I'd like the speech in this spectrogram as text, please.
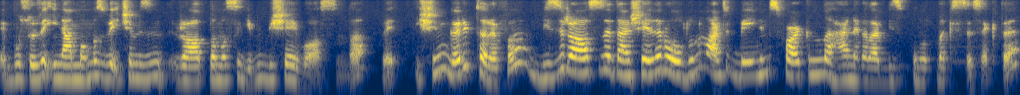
e, bu söze inanmamız ve içimizin rahatlaması gibi bir şey bu aslında. Ve işin garip tarafı bizi rahatsız eden şeyler olduğunun artık beynimiz farkında her ne kadar biz unutmak istesek de.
